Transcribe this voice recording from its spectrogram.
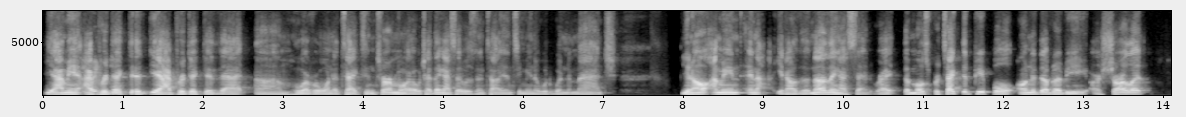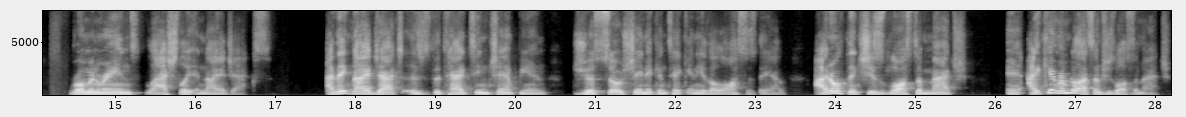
Yeah, I mean, I predicted. Yeah, I predicted that um, whoever won the tag team turmoil, which I think I said was Natalya and Tamina, would win the match. You know, I mean, and you know, the, another thing I said, right? The most protected people on the WWE are Charlotte, Roman Reigns, Lashley, and Nia Jax. I think Nia Jax is the tag team champion just so Shayna can take any of the losses they have. I don't think she's lost a match, and I can't remember the last time she's lost a match.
